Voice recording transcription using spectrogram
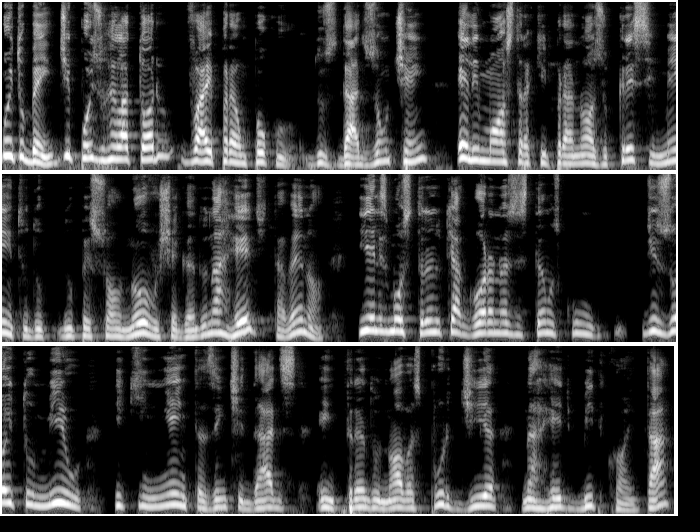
Muito bem, depois o relatório vai para um pouco dos dados on-chain, ele mostra aqui para nós o crescimento do, do, pessoal novo chegando na rede, tá vendo? E eles mostrando que agora nós estamos com 18.500 entidades entrando novas por dia na rede Bitcoin, tá?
